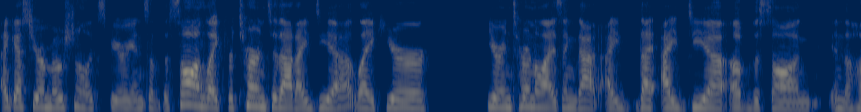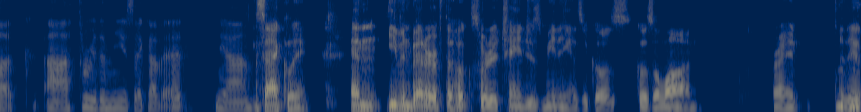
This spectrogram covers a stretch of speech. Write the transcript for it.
i guess your emotional experience of the song like return to that idea. Like you're you're internalizing that i that idea of the song in the hook uh, through the music of it. Yeah. Exactly. And even better if the hook sort of changes meaning as it goes goes along right? Mm-hmm. they,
